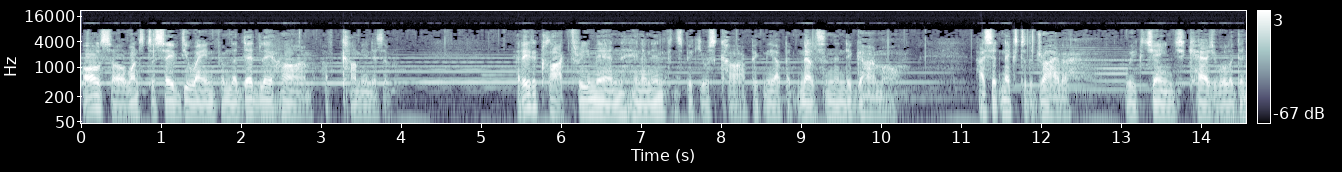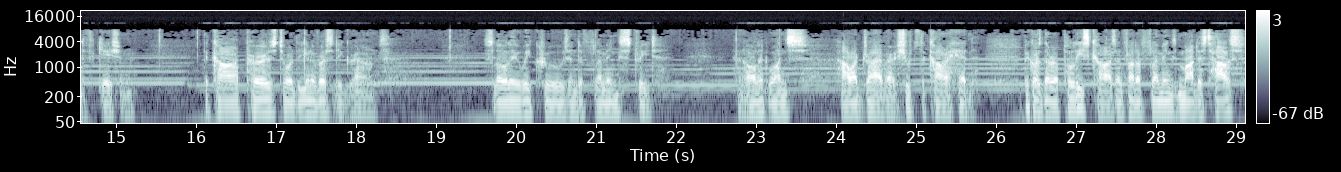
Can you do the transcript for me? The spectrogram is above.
also wants to save Duane from the deadly harm of communism. At eight o'clock, three men in an inconspicuous car pick me up at Nelson and DeGarmo. I sit next to the driver. We exchange casual identification. The car purrs toward the university grounds. Slowly we cruise into Fleming Street. And all at once, our driver shoots the car ahead because there are police cars in front of Fleming's modest house,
